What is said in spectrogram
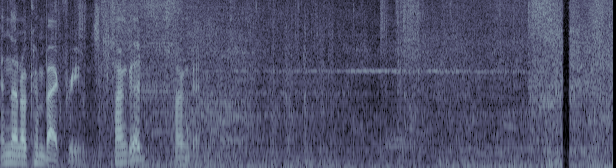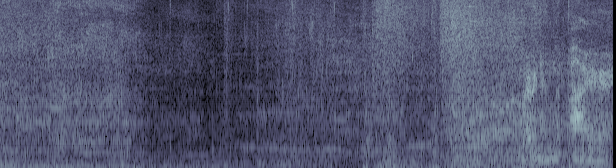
and then I'll come back for you. Sound good? Sound good. Burning the pyre.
